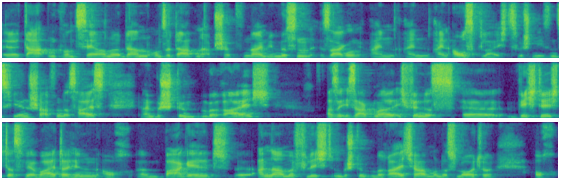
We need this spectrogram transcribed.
äh, Datenkonzerne dann unsere Daten abschöpfen. Nein, wir müssen sagen, ein, ein, ein Ausgleich zwischen diesen Zielen schaffen. Das heißt, in einem bestimmten Bereich, also ich sag mal, ich finde es äh, wichtig, dass wir weiterhin auch ähm, Bargeldannahmepflicht äh, in bestimmten Bereich haben und dass Leute auch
